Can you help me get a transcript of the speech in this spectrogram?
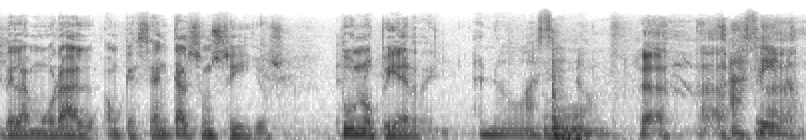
de la moral, aunque sean calzoncillos, tú no pierdes. Ah, No, así no. Así no.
